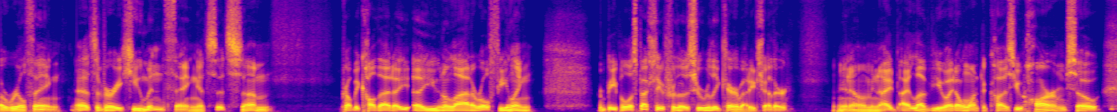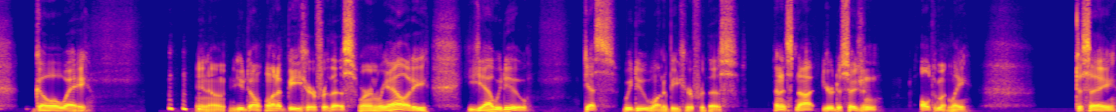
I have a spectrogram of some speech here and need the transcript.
a real thing. It's a very human thing. It's it's um, probably call that a, a unilateral feeling for people, especially for those who really care about each other. You know, I mean, I I love you. I don't want to cause you harm, so go away you know, you don't want to be here for this. Where in reality, yeah, we do yes, we do want to be here for this. And it's not your decision ultimately to say,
